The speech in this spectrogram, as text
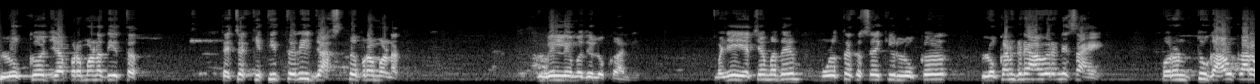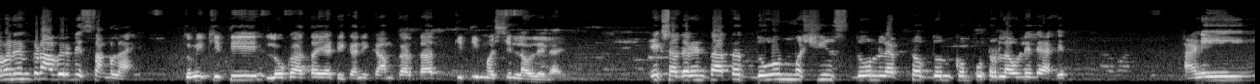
लोक ज्या प्रमाणात येतात त्याच्या कितीतरी जास्त प्रमाणात वेल्हेमध्ये लोक आली. म्हणजे याच्यामध्ये मूळतः कसं आहे की लोक लोकांकडे अवेअरनेस आहे परंतु गाव कारभाऱ्यांकडे अवेअरनेस चांगला आहे. तुम्ही किती लोक आता या ठिकाणी काम करतात किती मशीन लावलेल्या आहेत? एक साधारणतः आता दोन मशीन्स दोन लॅपटॉप दोन कम्प्युटर लावलेले आहेत. आणि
